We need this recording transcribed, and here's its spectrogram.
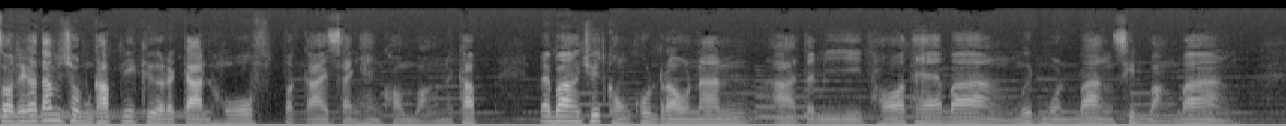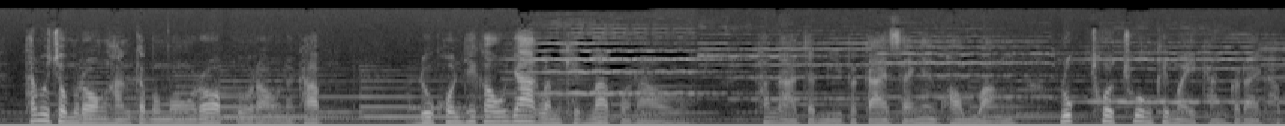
สวัสดีครับท่านผู้ชมครับ นี่คือรายการโฮฟประกายแสงแห่งความหวังนะครับและบางชีวิตของคนเรานั้นอาจจะมีท้อแท้บ้าง มืดมนบ้าง สิ้นหวังบ้างท่านผู้ชมลองหันกลับมามองรอบตัวเรานะครับ ดูคนที่เขายากลำเค็ญมากกว่าเรา ท่านอาจจะมีประกายแสงแห่งความหวัง ลุกโชดช่วงขึ้นมาอีกครั้งก็ได้ครับ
